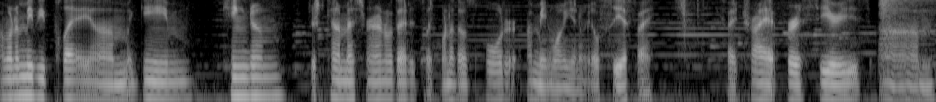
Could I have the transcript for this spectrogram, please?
I want to maybe play um, a game, Kingdom. Just kind of mess around with it. It's like one of those older. I mean, well, you know, you'll see if I if I try it for a series. Um,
